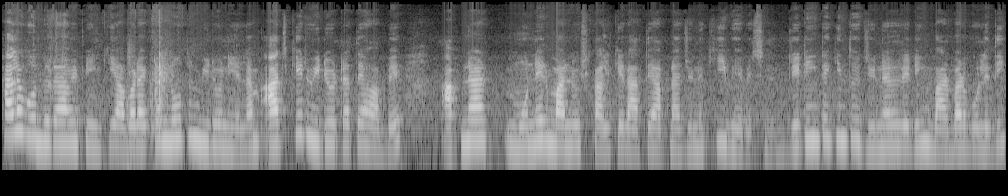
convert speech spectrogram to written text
হ্যালো বন্ধুরা, আমি পিঙ্কি। আবার একটা নতুন ভিডিও নিয়ে এলাম। আজকের ভিডিওটাতে হবে আপনার মনের মানুষ কালকে রাতে আপনার জন্য কি ভেবেছিলেন? রিডিংটা কিন্তু জেনারেল রিডিং বারবার বলে দিই।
